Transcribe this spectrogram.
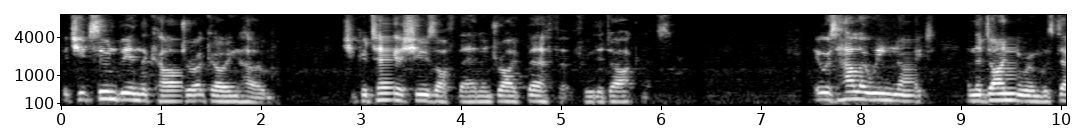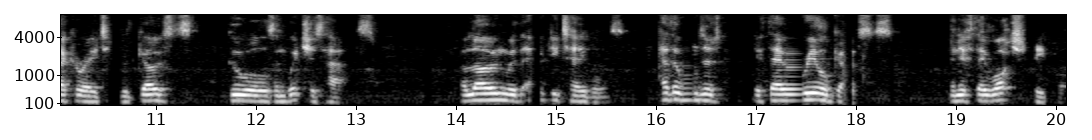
but she'd soon be in the car going home. She could take her shoes off then and drive barefoot through the darkness. It was Halloween night, and the dining room was decorated with ghosts, ghouls, and witches' hats. Alone with empty tables, Heather wondered if they were real ghosts and if they watched people.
